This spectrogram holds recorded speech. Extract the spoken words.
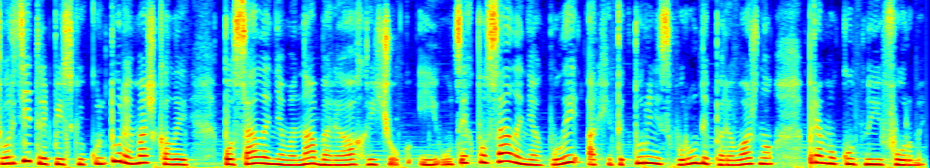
Творці трипільської культури мешкали поселеннями на берегах річок, і у цих поселеннях були архітектурні споруди переважно прямокутної форми.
